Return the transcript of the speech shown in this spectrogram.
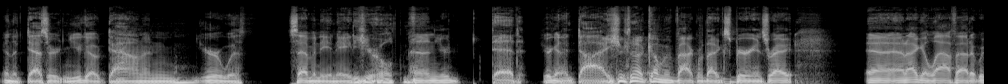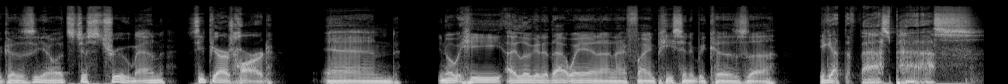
in the desert and you go down and you're with 70 and 80 year old men, you're dead. You're going to die. You're not coming back with that experience, right? And, and I can laugh at it because, you know, it's just true, man. CPR is hard. And, you know, he, I look at it that way and, and I find peace in it because uh, he got the fast pass.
